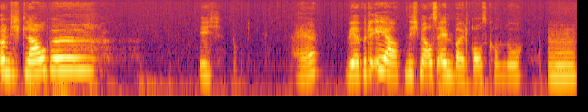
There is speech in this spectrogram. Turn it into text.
Und ich glaube, ich. Hä? Wer würde eher nicht mehr aus Elbenwald rauskommen so? Mhm.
